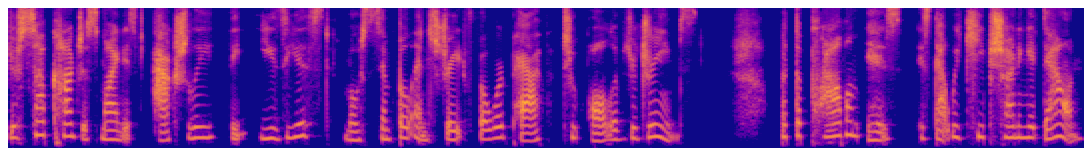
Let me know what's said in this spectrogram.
your subconscious mind is actually the easiest, most simple, and straightforward path to all of your dreams. But the problem is, is that we keep shutting it down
